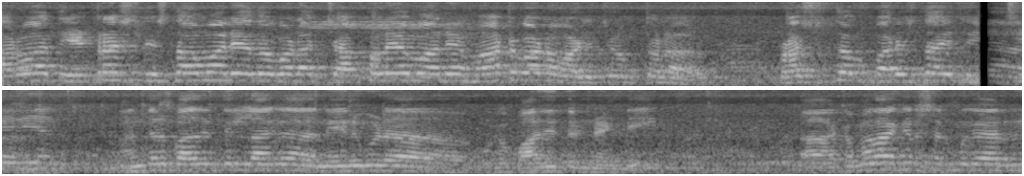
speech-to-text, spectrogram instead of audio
తర్వాత ఇంట్రెస్ట్ ఇస్తామో లేదో కూడా చెప్పలేము అనే మాట కూడా వాళ్ళు చెబుతున్నారు. ప్రస్తుతం పరిస్థితి అందరి బాధితుల్లాగా నేను కూడా ఒక బాధితుడినండి. కమలాకర్ శర్మ గారు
